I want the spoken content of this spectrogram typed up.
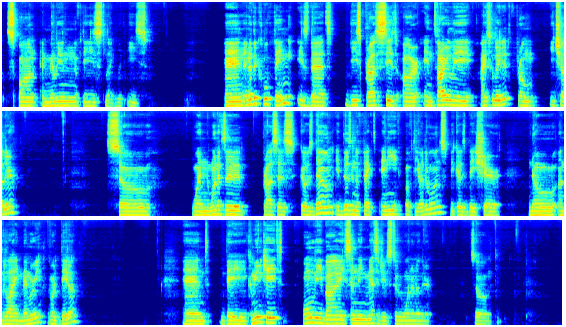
spawn a million of these like with ease. And another cool thing is that these processes are entirely isolated from each other. So when one of the process goes down, it doesn't affect any of the other ones because they share no underlying memory or data. And they communicate only by sending messages to one another. So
